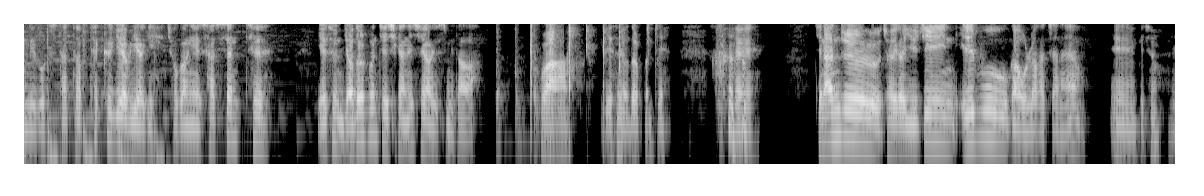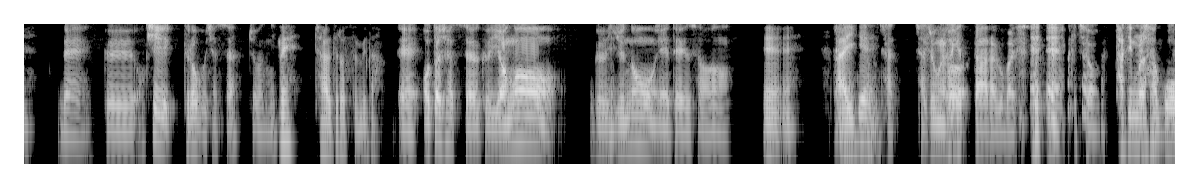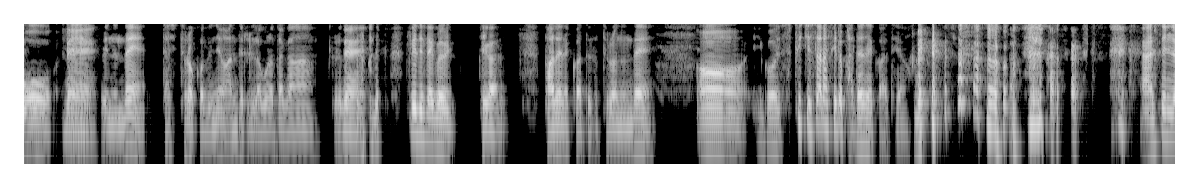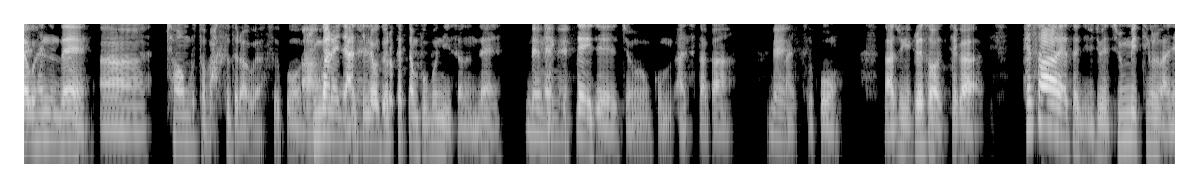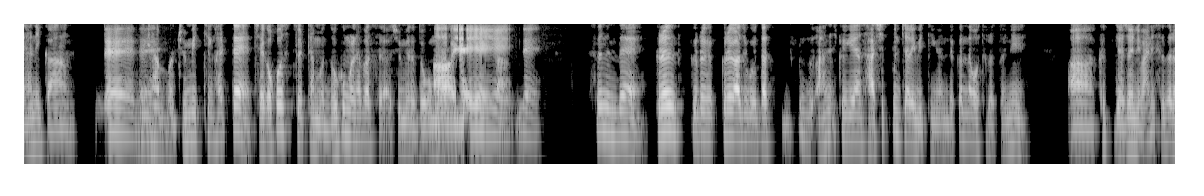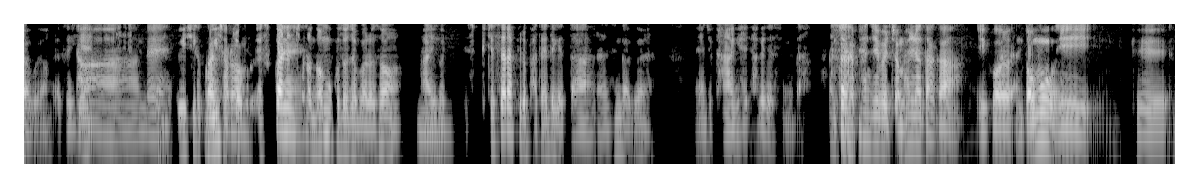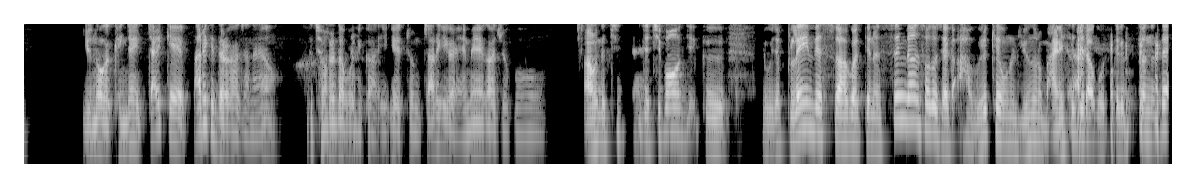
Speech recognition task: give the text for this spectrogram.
한국과 미국 스타트업 테크 기업 이야기 조강의 4센트 68번째 시간을 시작하겠습니다. 와, 68번째. 네. 지난주 저희가 유진 1부가 올라갔잖아요. 예, 그죠? 네. 네. 그 혹시 들어보셨어요? 조강님? 네, 잘 들었습니다. 네. 어떠셨어요? 그 영어 그 네. 윤호에 대해서 예, 예. 아, 네, 이게- 좀 자, 자중을 저- 하겠다라고 말씀. 예, 예, 그쵸. 다짐을 하셨는데. 하고, 네. 예, 그랬는데, 다시 들었거든요. 안 들으려고 그러다가. 그래서 네. 피드백을 제가 받아야 될 것 같아서 들었는데, 어, 이거 스피치 세라피를 받아야 될 것 같아요. 네. 안 쓰려고 했는데, 아, 처음부터 막 쓰더라고요. 쓰고. 아, 중간에 이제 안 네. 쓰려고 노력했던 부분이 있었는데, 예, 네네네. 그때 이제 조금 안 쓰다가, 네. 많이 쓰고 나중에 그래서 제가 회사에서 이제 요즘에 줌 미팅을 많이 하니까 네. 네. 한번 줌 미팅 할 때 제가 호스트일 때 한번 녹음을 해봤어요. 줌에서 녹음을 아, 예, 예, 예. 네. 쓰는데 그래 그래 그래가지고 나한 그게 한 40분짜리 미팅이었는데 끝나고 들었더니 아 그 여전히 많이 쓰더라고요. 그래서 이게 아, 네. 예, 의식 습관처럼. 무의식적으로, 예, 습관처럼 네. 너무 굳어져 버려서 아 이거 음. 스피치 세라피를 받아야 되겠다라는 생각을 예, 아주 강하게 해- 하게 됐습니다. 제가 편집을 좀 하려다가 이걸 네. 너무 이 그 윤호가 굉장히 짧게 빠르게 들어가잖아요. 그렇죠. 그러다 보니까 이게 좀 자르기가 애매해가지고 아 근데 지, 네. 이제 집어 이제 그 누구죠 블레인데스 하고 할 때는 쓰면서도 제가 아 왜 이렇게 오늘 윤호를 많이 쓰지라고 되게 느꼈는데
